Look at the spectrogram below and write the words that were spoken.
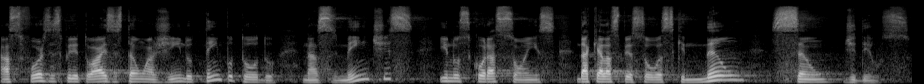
As forças espirituais estão agindo o tempo todo nas mentes e nos corações daquelas pessoas que não são de Deus.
